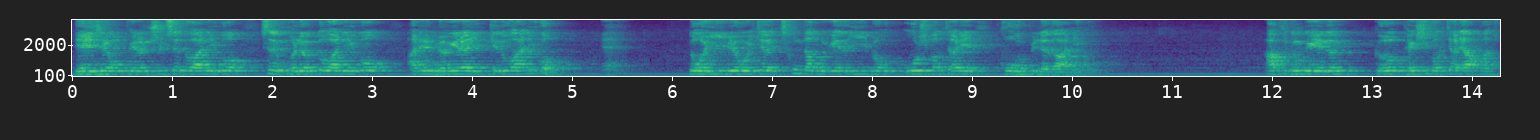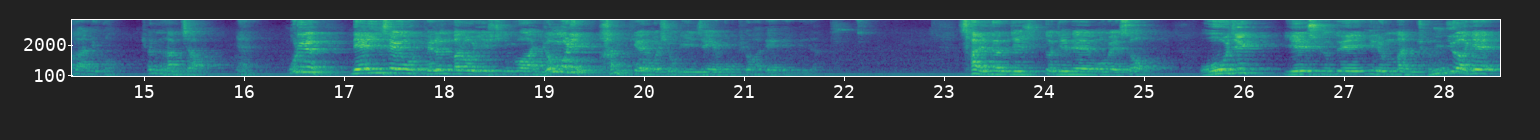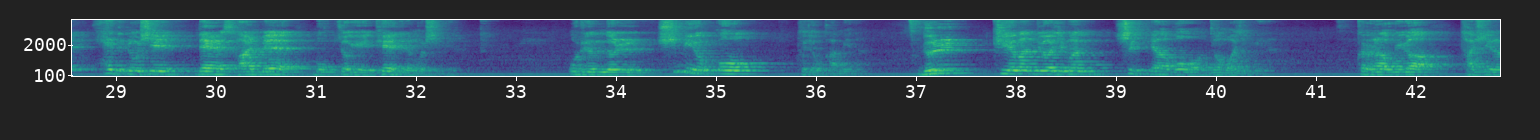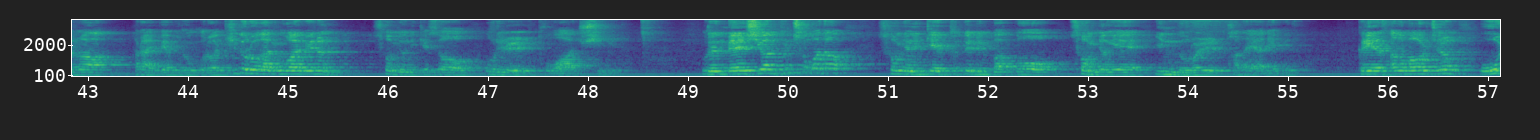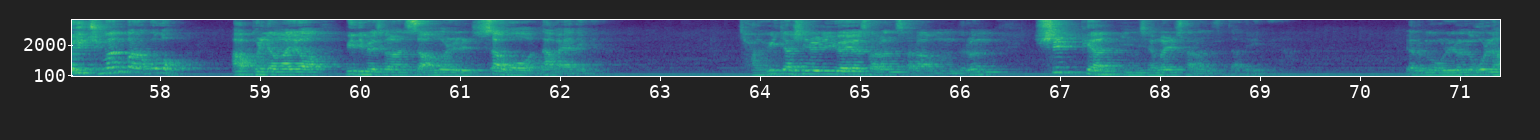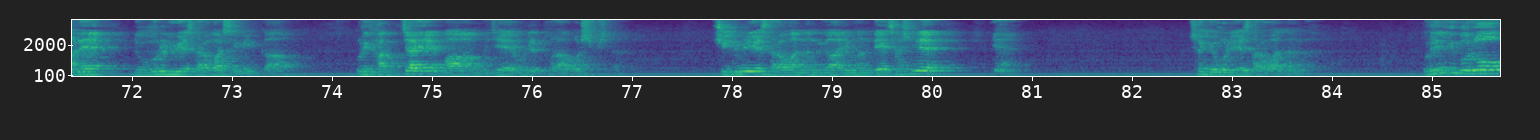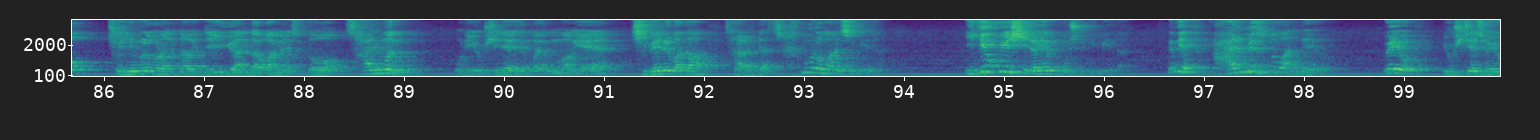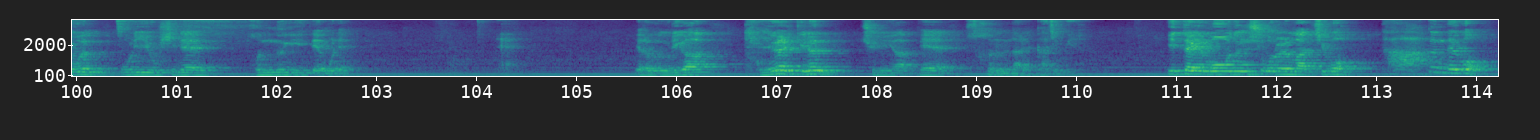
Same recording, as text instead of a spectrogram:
내 인생의 목표는 출세도 아니고 세상 권력도 아니고 아니면 명예나 인기도 아니고 예. 너 250, 청담동에는 250억짜리 고급 빌라도 아니고 아프동동에 있는 그 110억짜리 아파트도 아니고 현삼차 예. 우리는 내 인생의 목표는 바로 예수님과 영원히 함께하는 것이 우리 인생의 목표가 되어야 됩니다. 살든지 죽든지 내 몸에서 오직 예수 그리스도의 이름만 존귀하게 해드리는 것이 내 삶의 목적이 되어야 되는 것입니다. 우리는 늘 힘이 없고 부족합니다. 늘 기회만 주어지면 실패하고 넘어집니다. 그러나 우리가 다시 일어나 하나님께 무릎 꿇어 기도로 간구하면은 성령님께서 우리를 도와주십니다. 우리는 매 시간 분초마다 성령님께 붙들림 받고 성령의 인도를 받아야 됩니다. 그래야 사도 바울처럼 오직 주만 바라보고 앞을 향하여 믿음의 선한 싸움을 싸워 나가야 됩니다. 자기 자신을 위하여 사는 사람들은 실패한 인생을 사는 자들입니다. 여러분 우리는 올 한해 누구를 위해 살아왔습니까? 우리 각자의 마음 이제 우리를 돌아보십시다. 주님을 위해 살아왔는가 아니면 내 자신의 예, 정욕을 위해 살아왔는가? 우리는 입으로 주님을 원한다고 이제 유한다고 하면서도 삶은 우리 육신의 정말 욕망에 지배를 받아 살아갈 때가 참으로 많습니다. 이게 우리 신앙의 모습입니다. 근데 알면서도 안 돼요. 왜요? 육신의 정욕은 우리 육신의 본능이기 때문에. 네. 여러분 우리가 달려갈 길은 주님 앞에 서는 날까지입니다. 이 땅의 모든 수고를 마치고 다 끝내고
